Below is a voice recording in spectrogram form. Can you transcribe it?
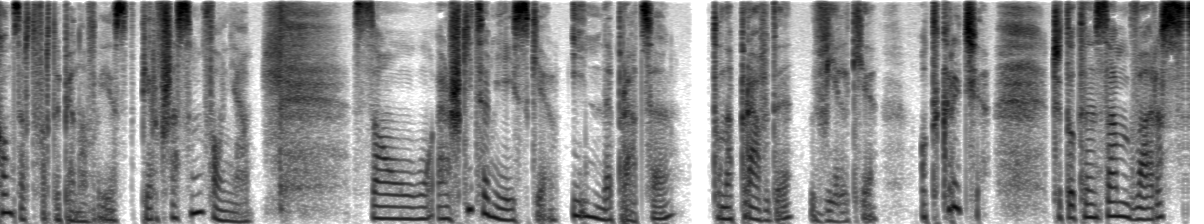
koncert fortepianowy, jest pierwsza symfonia, są szkice miejskie i inne prace. To naprawdę wielkie odkrycie. Czy to ten sam Wars,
